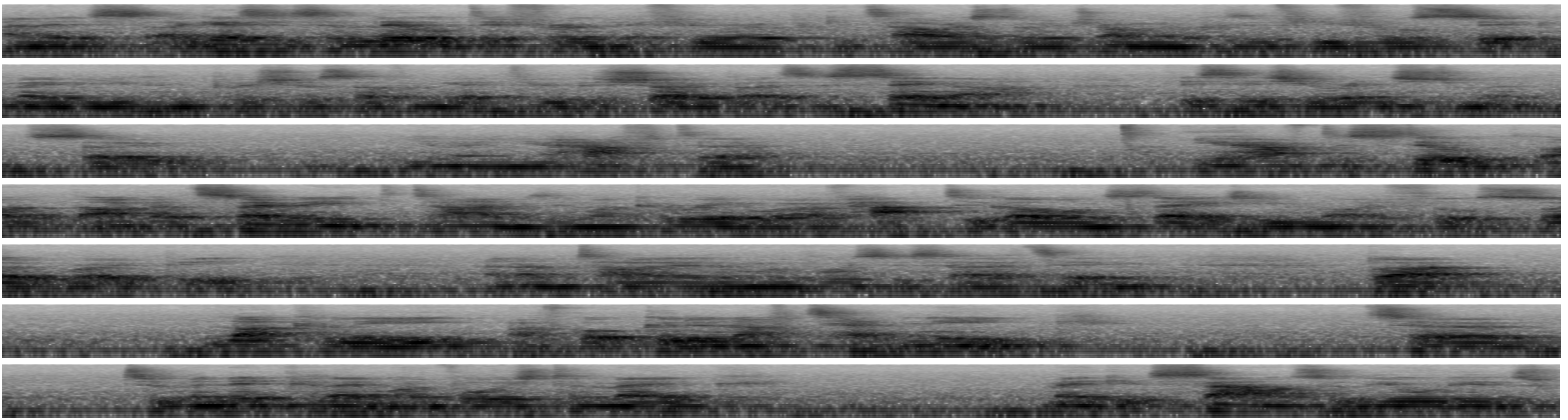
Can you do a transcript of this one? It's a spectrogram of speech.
And it's, I guess it's a little different if you're a guitarist or a drummer because if you feel sick, maybe you can push yourself and get through the show. But as a singer, this is your instrument, so you know you have to. You have to still. I've had so many times in my career where I've had to go on stage, even though I feel so ropey, and I'm tired and my voice is hurting. But luckily, I've got good enough technique to to manipulate my voice to make make it sound so the audience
